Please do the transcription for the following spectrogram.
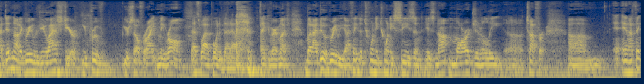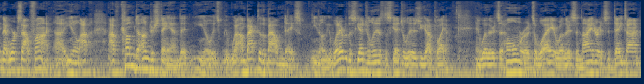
I did not agree with you last year. You proved yourself right and me wrong. That's why I pointed that out. Thank you very much. But I do agree with you. I think the 2020 season is not marginally uh, tougher. Um, and I think that works out fine. Uh, you know, I, I've come to understand that, you know, it's, well, I'm back to the Bowden days. You know, whatever the schedule is, the schedule is, you got to play them and whether it's at home or it's away or whether it's at night or it's at daytime,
